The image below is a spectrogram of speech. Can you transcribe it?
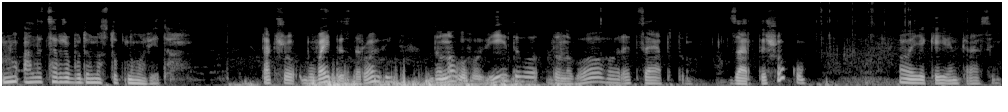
Ну, але це вже буде в наступному відео. Так що бувайте здорові, до нового відео, до нового рецепту. З артишоку. Ой, який він красень.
